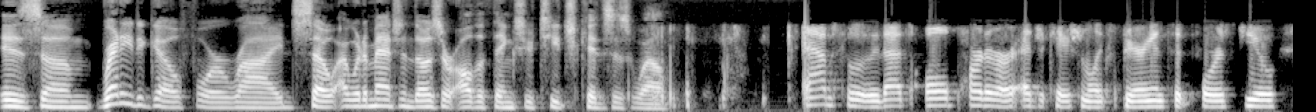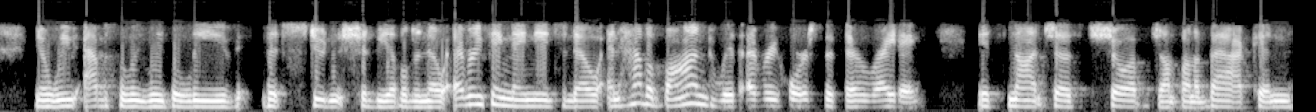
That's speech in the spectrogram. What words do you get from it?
is um, ready to go for a ride. So I would imagine those are all the things you teach kids as well. Absolutely. That's all part of our educational experience at Forest View. You know, we absolutely believe that students should be able to know everything they need to know and have a bond with every horse that they're riding. It's not just show up, jump on a back, and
